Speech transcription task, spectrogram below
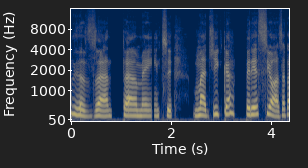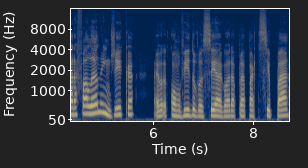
Exatamente. Uma dica preciosa. Agora, falando em dica, eu convido você agora para participar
